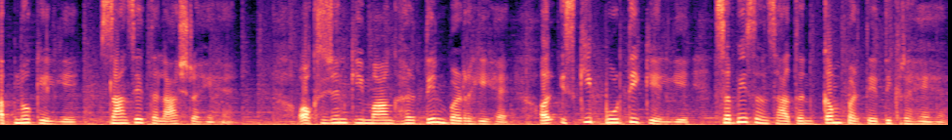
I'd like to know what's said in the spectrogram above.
अपनों के लिए साँसें तलाश रहे हैं। ऑक्सीजन की मांग हर दिन बढ़ रही है और इसकी पूर्ति के लिए सभी संसाधन कम पड़ते दिख रहे हैं।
